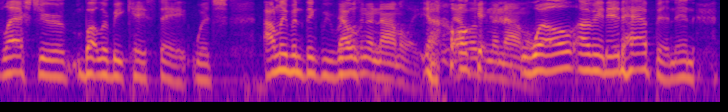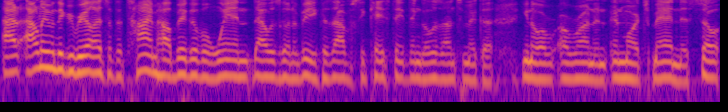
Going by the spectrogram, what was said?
last year Butler beat K State, which I don't even think we really. That was an anomaly. Yeah, that okay. was an anomaly. Well, I mean, it happened, and I, I don't even think we realized at the time how big of a win that was going to be, because obviously K State then goes on to make a you know a, a run in, in, March Madness. So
